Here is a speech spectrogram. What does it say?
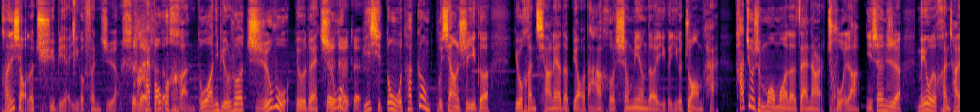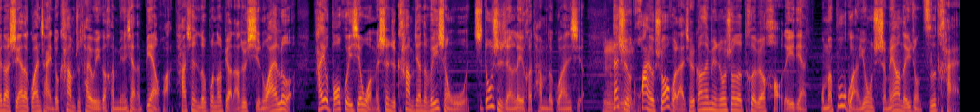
很小的区别，一个分支，是它还包括很多。你比如说植物，对不对？植物比起动物，它更不像是一个有很强烈的表达和生命的一个一个状态。它就是默默的在那儿杵着，你甚至没有很长一段时间的观察，你都看不出他有一个很明显的变化。他甚至都不能表达出喜怒哀乐。还有包括一些我们甚至看不见的微生物，这都是人类和他们的关系。但是话又说回来，其实刚才命中说的特别好的一点，我们不管用什么样的一种姿态，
